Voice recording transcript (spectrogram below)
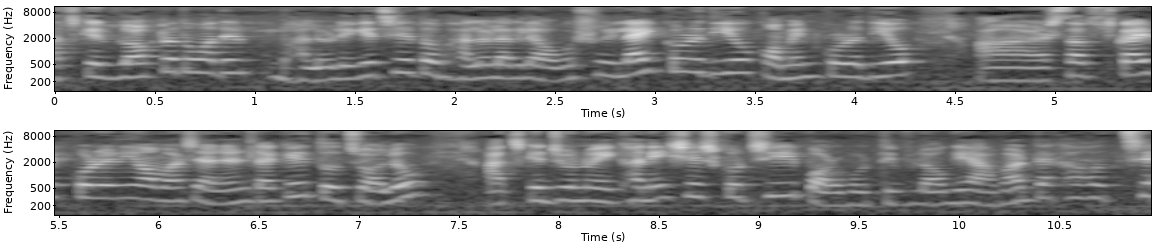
আজকের ব্লগটা তোমাদের ভালো লেগেছে, তো ভালো লাগলে অবশ্যই লাইক করে দিও কমেন্ট করে দিও, আর সাবস্ক্রাইব করে নিও আমার চ্যানেলটাকে তো চলো, আজকের জন্য এখানেই শেষ করছি। পরবর্তী ব্লগে আবার দেখা হচ্ছে।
